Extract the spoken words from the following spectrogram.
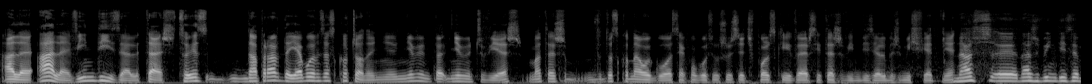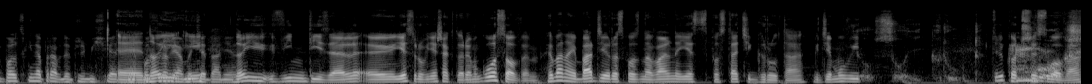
Ale, ale Vin Diesel też, co jest naprawdę, ja byłem zaskoczony. Nie, nie, wiem, nie wiem, czy wiesz, ma też doskonały głos, jak mogłeś usłyszeć w polskiej wersji, też Vin Diesel brzmi świetnie. Nasz, e, nasz Vin Diesel polski naprawdę brzmi świetnie. E, Pozdrawiamy i, cię, Daniel. No i Vin Diesel e, jest również aktorem głosowym. Chyba najbardziej rozpoznawalny jest z postaci Gruta, gdzie mówi tylko trzy słowa.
